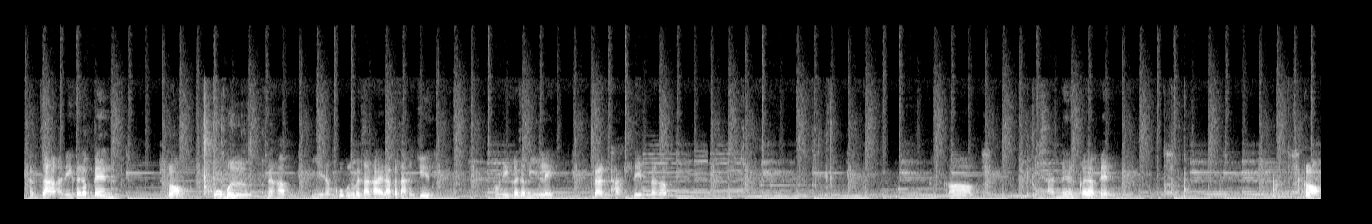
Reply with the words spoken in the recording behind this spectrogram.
เริ่มจากอันนี้ก็จะเป็นกล่องคู่มือนะครับ มีทั้งคู่มือภาษาไทยและภาษาอังกฤษ ตรงนี้ก็จะมีเหล็กดันถาดซิมนะครับ ก็อีกชั้นหนึ่งก็จะเป็นกล่อง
